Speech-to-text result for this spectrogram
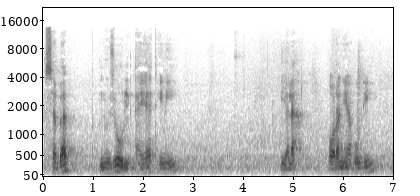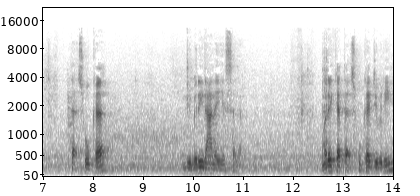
sebab nuzul ayat ini ialah orang Yahudi tak suka Jibril alaihi salam mereka tak suka Jibril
